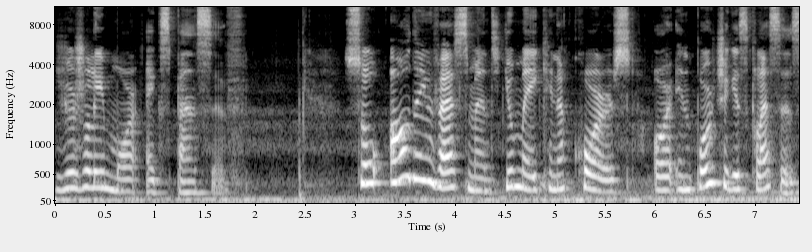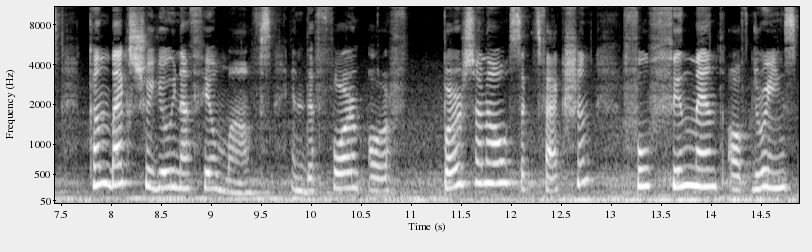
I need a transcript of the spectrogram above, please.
usually more expensive. So, all the investment you make in a course or in Portuguese classes come back to you in a few months in the form of personal satisfaction, fulfillment of dreams,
